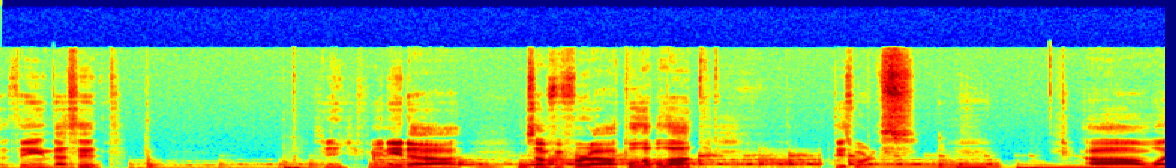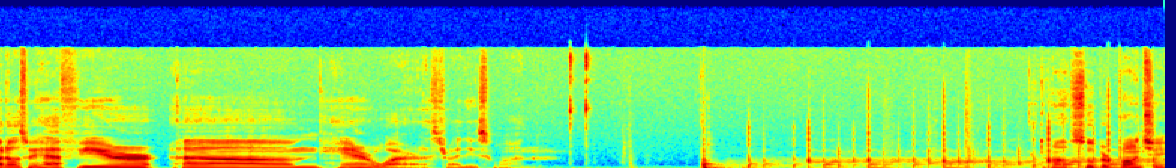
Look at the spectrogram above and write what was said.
I think that's it. If you need uh, something for a pool of blood, this works. Uh, what else we have here? Um, hair wire. Let's try this one. Oh, super punchy.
